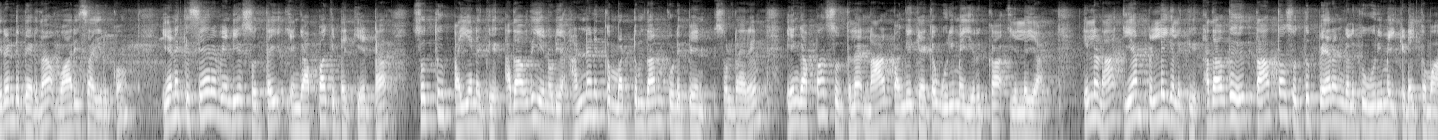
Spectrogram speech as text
இரண்டு பேர் தான் வாரிசாக இருக்கும். எனக்கு சேர வேண்டிய சொத்தை எங்கள் அப்பா கிட்ட கேட்டால் சொத்து பையனுக்கு அதாவது என்னுடைய அண்ணனுக்கு மட்டும்தான் கொடுப்பேன் சொல்கிறாரு எங்கள் அப்பா சொத்தில் நான் பங்கு கேட்க உரிமை இருக்கா இல்லையா? இல்லைனா என் பிள்ளைகளுக்கு அதாவது தாத்தா சொத்து பேரன்களுக்கு உரிமை கிடைக்குமா?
